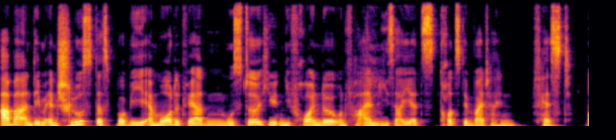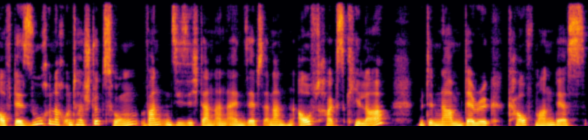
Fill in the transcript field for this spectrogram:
Aber an dem Entschluss, dass Bobby ermordet werden musste, hielten die Freunde und vor allem Lisa jetzt trotzdem weiterhin fest. Auf der Suche nach Unterstützung wandten sie sich dann an einen selbsternannten Auftragskiller mit dem Namen Derek Kaufmann, der ist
